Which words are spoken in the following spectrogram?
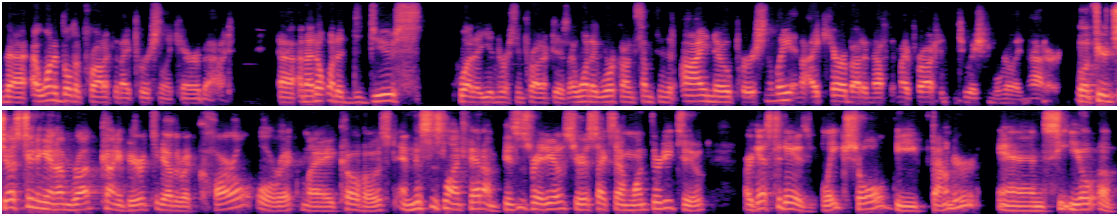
that I want to build a product that I personally care about. Uh, and I don't want to deduce what a interesting product is. I want to work on something that I know personally and I care about enough that my product intuition will really matter. Well, if you're just tuning in, I'm Rob Coneybeer together with Karl Ulrich, my co-host, and this is Launchpad on Business Radio, Sirius XM 132. Our guest today is Blake Scholl, the founder and CEO of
